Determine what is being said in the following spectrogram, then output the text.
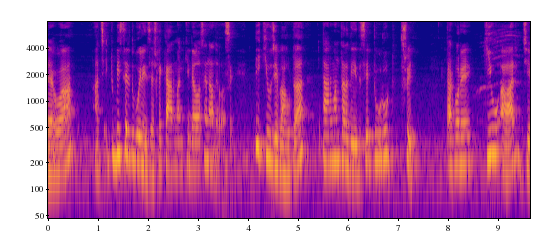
দেওয়া আচ্ছা একটু বিস্তারিত বলে নিচ্ছি আসলে কার মান কি দেওয়া আছে, না দেওয়া আছে। পি কিউ যে বাহুটা, তার মান তারা দিয়ে দিছে টু রুট থ্রি তারপরে কিউ আর যে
